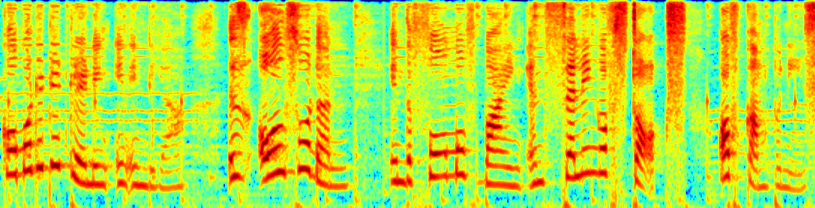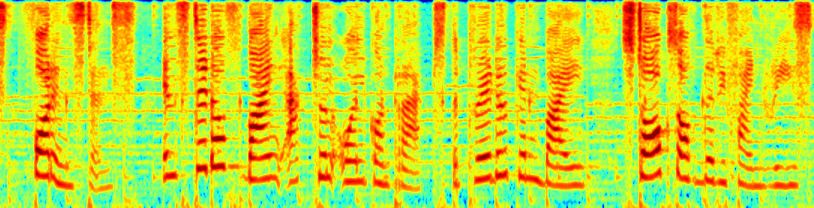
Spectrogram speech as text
Commodity trading in India is also done in the form of buying and selling of stocks of companies. For instance, instead of buying actual oil contracts, the trader can buy stocks of the refineries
